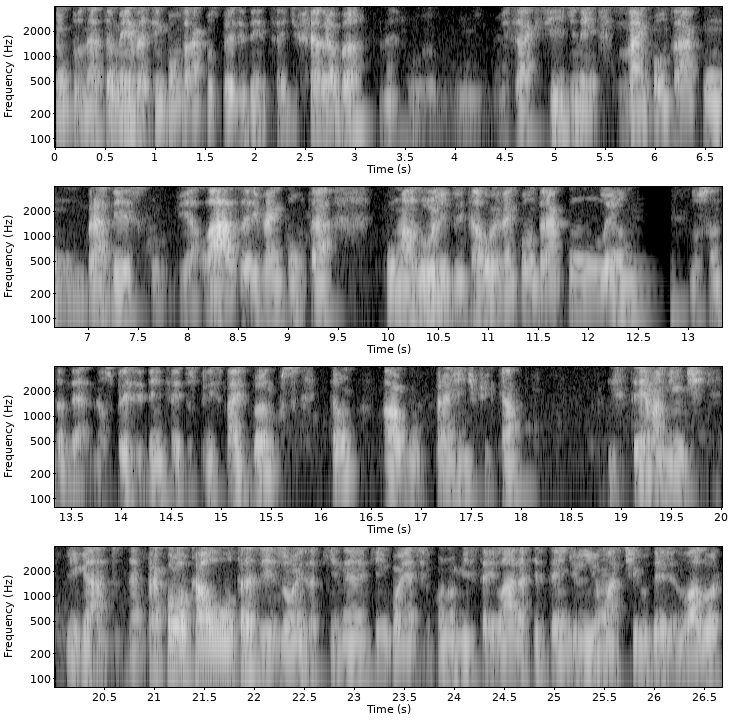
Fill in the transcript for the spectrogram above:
Campos né, também vai se encontrar com os presidentes aí de Febraban, né, o, Isaac Sidney, vai encontrar com o Bradesco via Lázaro, vai encontrar com o Maluli do Itaú e vai encontrar com o Leão do Santander, né, os presidentes aí dos principais bancos. Então, algo para a gente ficar extremamente ligado, né? Para colocar outras visões aqui, né? Quem conhece o economista Lara Rezende, li um artigo dele no Valor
